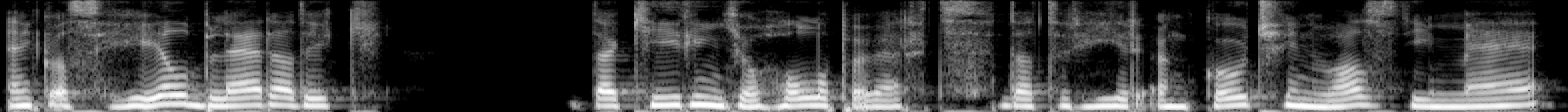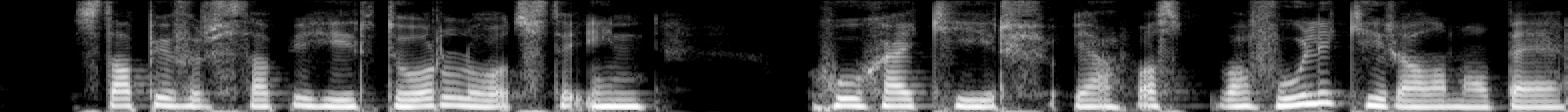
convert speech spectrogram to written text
En ik was heel blij dat ik, dat hierin geholpen werd. Dat er hier een coach in was die mij stapje voor stapje hier doorloodste in hoe ga ik hier, ja, wat, wat voel ik hier allemaal bij?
